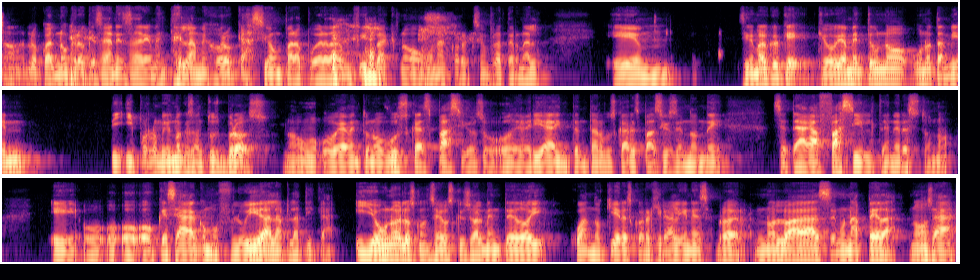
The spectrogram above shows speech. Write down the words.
¿no? Lo cual no creo que sea necesariamente la mejor ocasión para poder dar un feedback, ¿no? O una corrección fraternal. Eh, sin embargo, creo que, que obviamente uno, uno también, y, por lo mismo que son tus bros, ¿no? Obviamente uno busca espacios o, debería intentar buscar espacios en donde se te haga fácil tener esto, ¿no? Eh, o, o, que se haga como fluida la plática. Y yo uno de los consejos que usualmente doy cuando quieres corregir a alguien es, brother, no lo hagas en una peda, ¿no? O sea,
